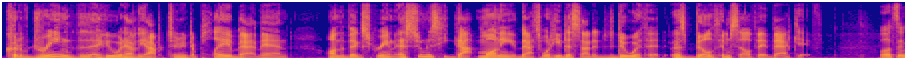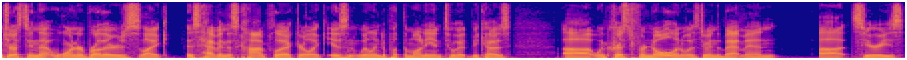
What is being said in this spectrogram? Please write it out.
could have dreamed that he would have the opportunity to play Batman on the big screen. As soon as he got money, that's what he decided to do with it, was build himself a Batcave. Well, it's interesting that Warner Brothers like is having this conflict or like isn't willing to put the money into it because uh, when Christopher Nolan was doing the Batman uh, series,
